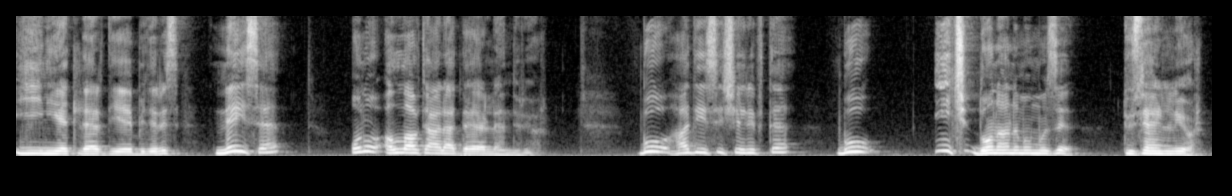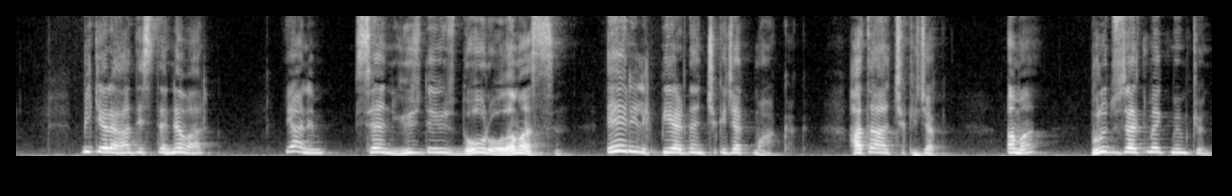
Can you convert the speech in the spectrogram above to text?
iyi niyetler diyebiliriz. Neyse onu Allahu Teala değerlendiriyor. Bu hadisi şerifte bu iç donanımımızı düzenliyor. Bir kere hadiste ne var? Yani sen yüzde yüz doğru olamazsın. Eğrilik bir yerden çıkacak muhakkak. Hata çıkacak. Ama bunu düzeltmek mümkün.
